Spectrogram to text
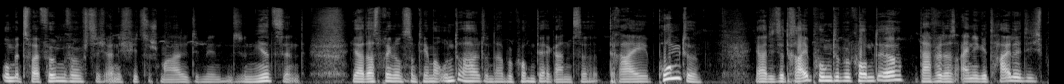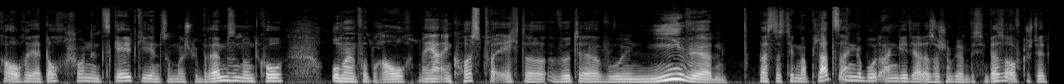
und mit 2,55 eigentlich viel zu schmal dimensioniert sind. Ja, das bringt uns zum Thema Unterhalt und da bekommt der Ganze drei Punkte. Ja, diese drei Punkte bekommt er dafür, dass einige Teile, die ich brauche, ja doch schon ins Geld gehen, zum Beispiel Bremsen und Co. Um mein Verbrauch. Naja, ein Kostverächter wird er wohl nie werden. Was das Thema Platzangebot angeht, ja, das ist schon wieder ein bisschen besser aufgestellt.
